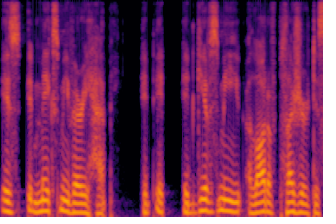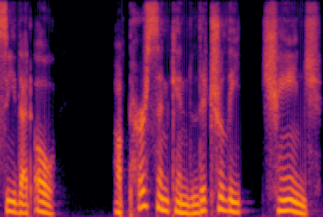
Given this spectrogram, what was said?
is it makes me very happy. It it it gives me a lot of pleasure to see that oh, a person can literally change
